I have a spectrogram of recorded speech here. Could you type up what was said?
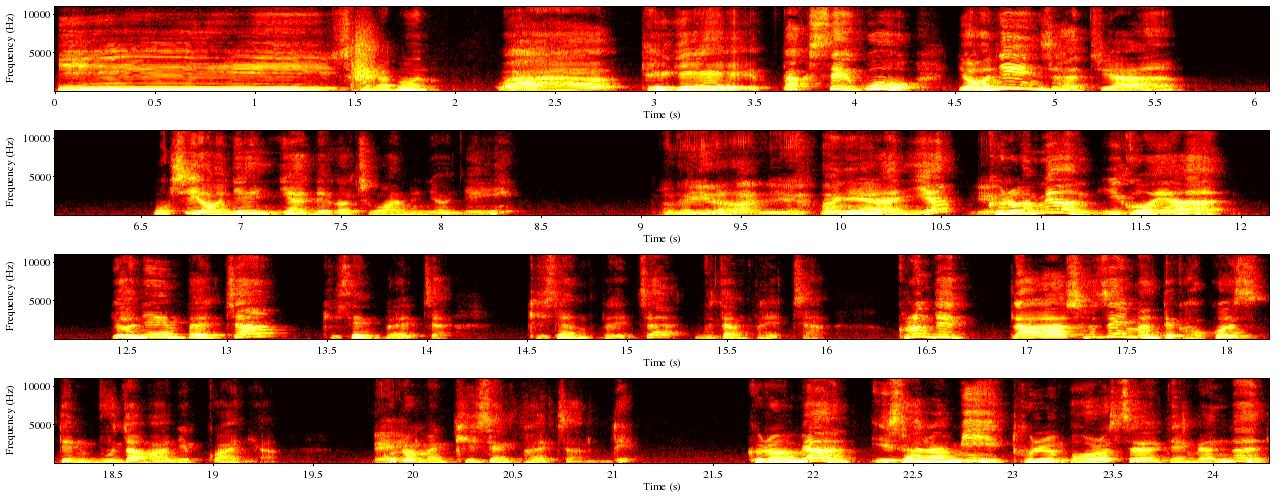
이 사람은, 와, 되게 빡세고 연예인 사주야. 혹시 연예인이야? 내가 좋아하는 연예인? 연예인은 아니에요. 연예인 아니야? 예. 그러면 이거야. 연예인 팔자, 기생 팔자, 기상 팔자, 무당 팔자. 그런데 나 선생님한테 갖고 왔을 때는 무당 아닐 거 아니야. 네. 그러면 기생 팔자인데? 그러면 이 사람이 돈을 벌었어야 되면은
